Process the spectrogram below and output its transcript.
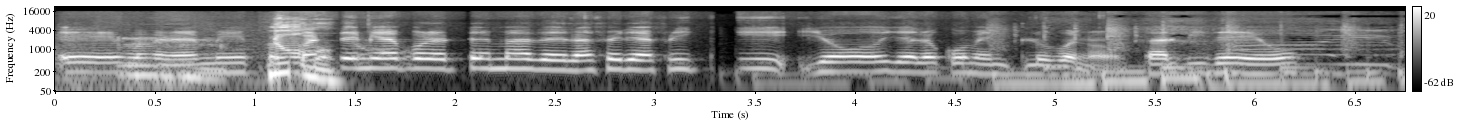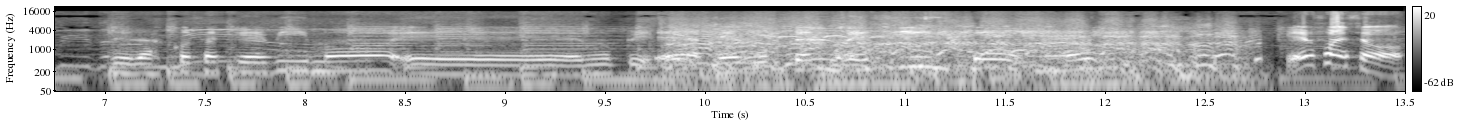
Eh, bueno, en mi, por No, mo. parte mía por el tema de la feria friki, yo ya lo comenté, bueno, está el video de las cosas que vimos, eh, me, eh, me gustó el recinto, muy... ¿Qué fue eso?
